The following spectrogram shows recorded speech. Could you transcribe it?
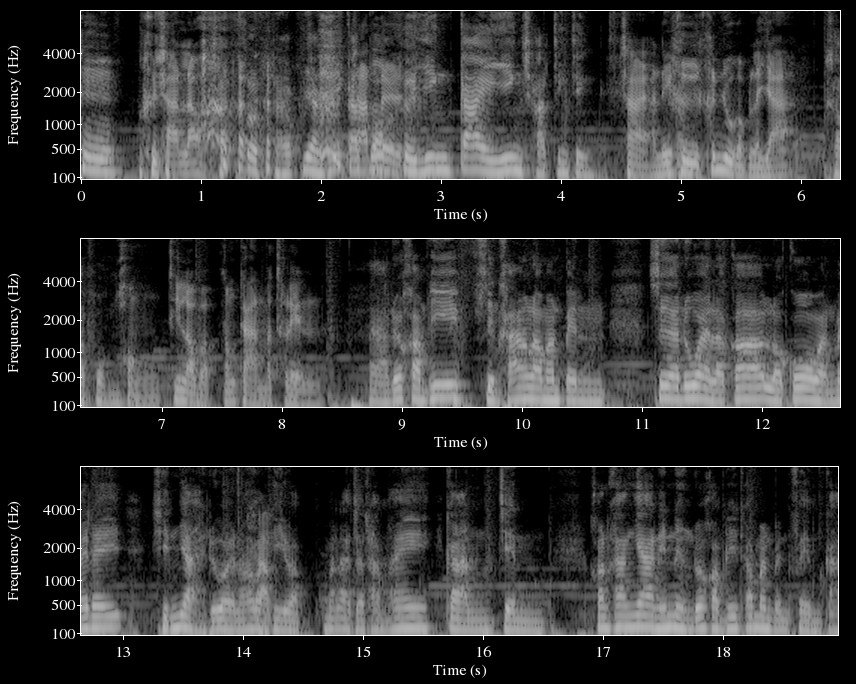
คือ คือชัดแล้วสุดครับ อย่างที่กัดชัดบอกเลยคือยิ่งใกล้ยิ่งชัดจริงใช่ อันนี้คือขึ้นอยู่กับระยะๆครับผมของที่เราแบบต้องการมาเทรนอ่าด้วยความที่สินค้าของเรามันเป็นเสื้อด้วย แล้วก็โลโก้มันไม่ได้ชิ้นใหญ่ด้วยเนาะบางทีแบบมันอาจจะทำให้การเจนค่อนข้างยากนิดนึงด้วยความที่ถ้ามันเป็นเฟรมไกล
